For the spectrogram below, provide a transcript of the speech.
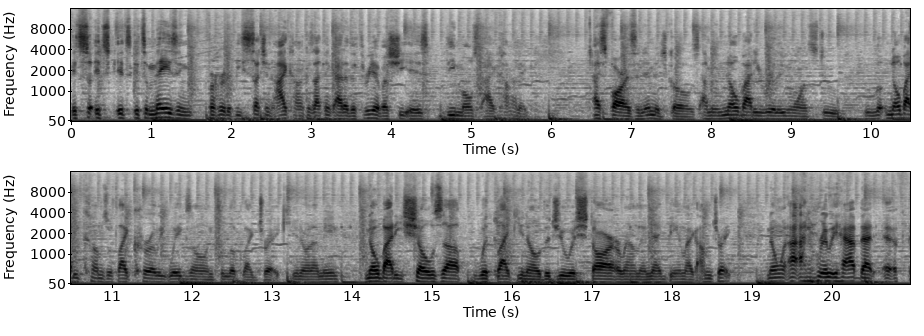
it's it's it's it's amazing for her to be such an icon because I think out of the three of us she is the most iconic as far as an image goes. I mean nobody really wants to look, nobody comes with like curly wigs on to look like Drake, you know what I mean? Nobody shows up with like, you know, the Jewish star around their neck being like I'm Drake. No one I I don't really have that effect.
